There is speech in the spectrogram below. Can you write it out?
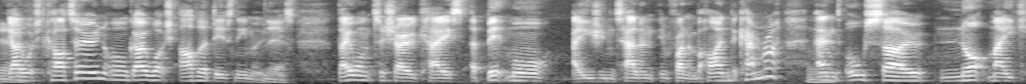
yeah. Go watch the cartoon or go watch other Disney movies. They want to showcase a bit more Asian talent in front and behind the camera, Hmm. and also not make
